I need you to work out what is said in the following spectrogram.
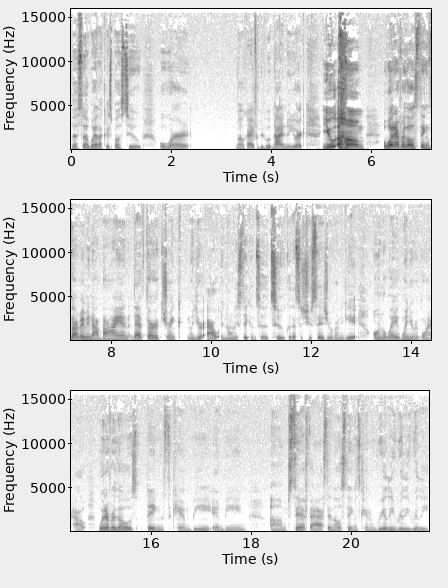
the subway like you're supposed to, or okay, for people not in New York, you um whatever those things are, maybe not buying that third drink when you're out and only sticking to two because that's what you said you were going to get on the way when you were going out. Whatever those things can be and being um, steadfast, and those things can really, really, really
